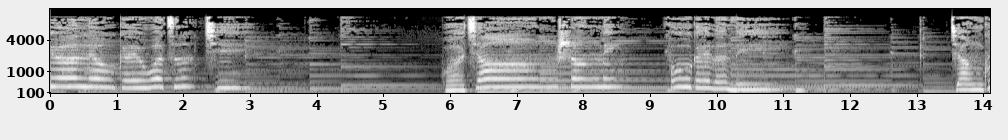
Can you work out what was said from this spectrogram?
月留。给我自己。我将生命付给了你，将孤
